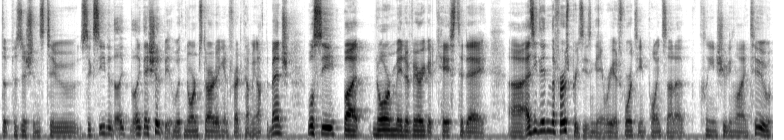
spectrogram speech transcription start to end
the positions to succeed like, like they should be, with Norm starting and Fred coming off the bench. We'll see, but Norm made a very good case today, uh, as he did in the first preseason game where he had 14 points on a clean shooting line, too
